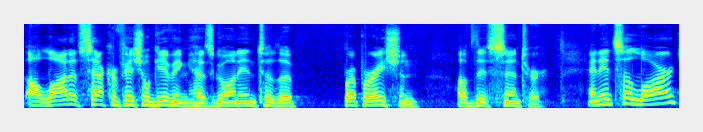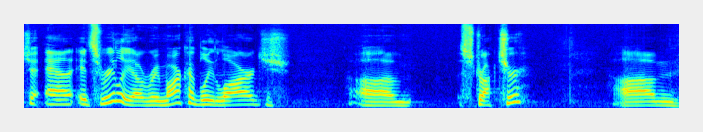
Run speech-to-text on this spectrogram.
a lot of sacrificial giving has gone into the preparation of this center. And it's a large, uh, it's really a remarkably large um, structure. Um,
